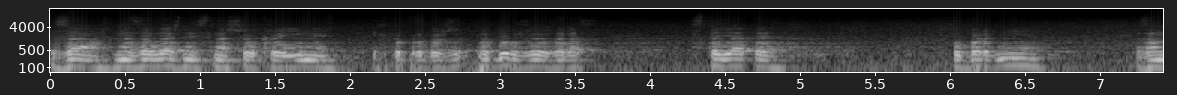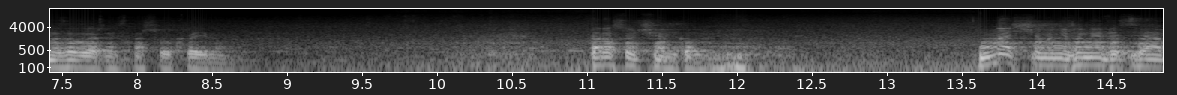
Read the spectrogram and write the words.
за незалежність нашої країни і хто продовжує зараз стояти у борні за незалежність нашої країни. Тарас Шевченко. Нащо мені женитися?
